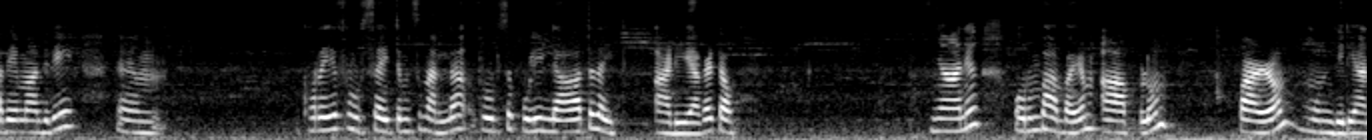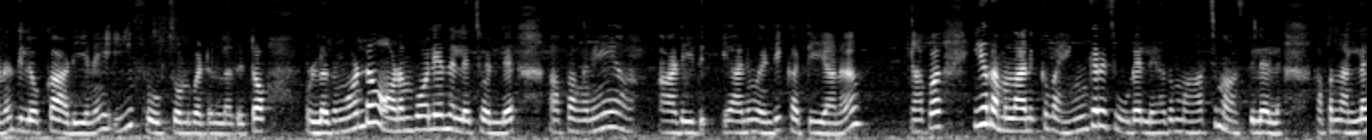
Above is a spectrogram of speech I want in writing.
അതേമാതിരി കുറേ ഫ്രൂട്ട്സ് ഐറ്റംസ് നല്ല ഫ്രൂട്ട്സ് പുളി ഇല്ലാത്തതായി ആഡ് ചെയ്യുക കേട്ടോ. ഞാൻ ഉറുമ്പാമ്പഴം ആപ്പിളും പഴം മുന്തിരിയാണ്. ഇതിലൊക്കെ ആഡ് ഈ ഫ്രൂട്ട്സ് ഉൾപ്പെട്ടുള്ളത് കേട്ടോ ഉള്ളതും കൊണ്ട് ഓണം പോലെ എന്നല്ലേ ചൊല്ല്. അപ്പം അങ്ങനെ ആഡ് ചെയ്ത് ചെയ്യാനും വേണ്ടി കട്ട് ചെയ്യാണ്. അപ്പോൾ ഈ റമദാനക്ക് ഭയങ്കര ചൂടല്ലേ? അത് മാർച്ച് മാസത്തിലല്ലേ? അപ്പം നല്ല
